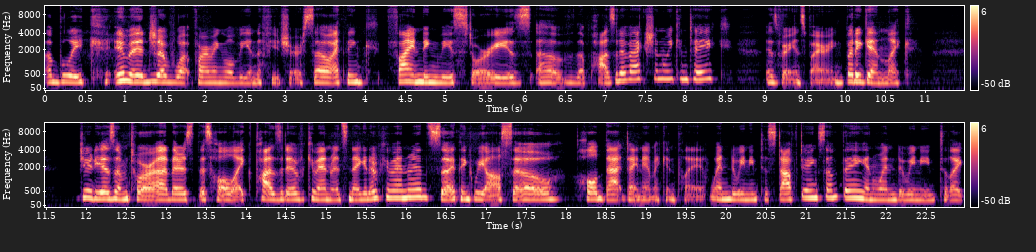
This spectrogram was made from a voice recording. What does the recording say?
a bleak image of what farming will be in the future. So I think finding these stories of the positive action we can take is very inspiring. But again, like Judaism, Torah, there's this whole like positive commandments, negative commandments. So I think we also hold that dynamic in play. When do we need to stop doing something and when do we need to like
